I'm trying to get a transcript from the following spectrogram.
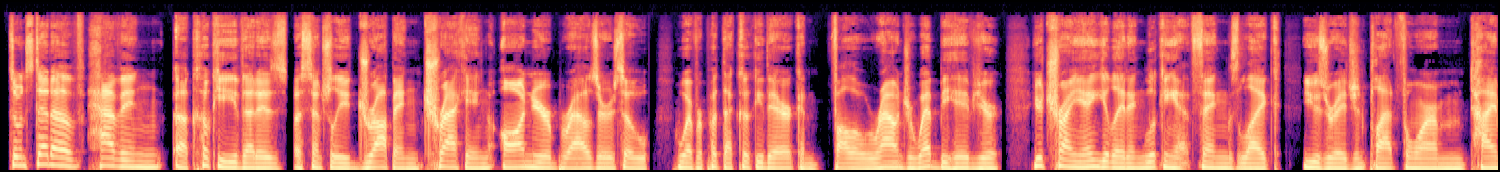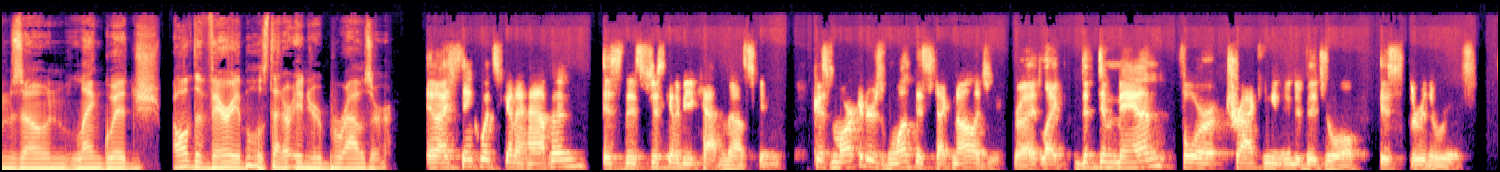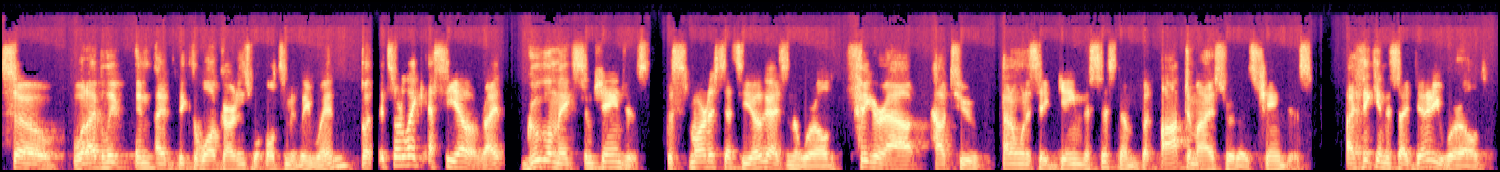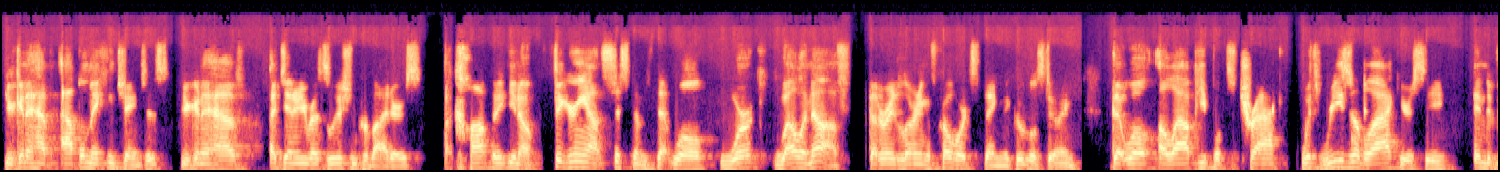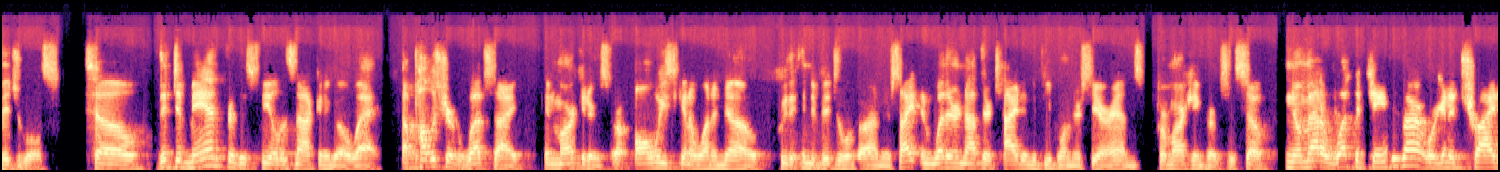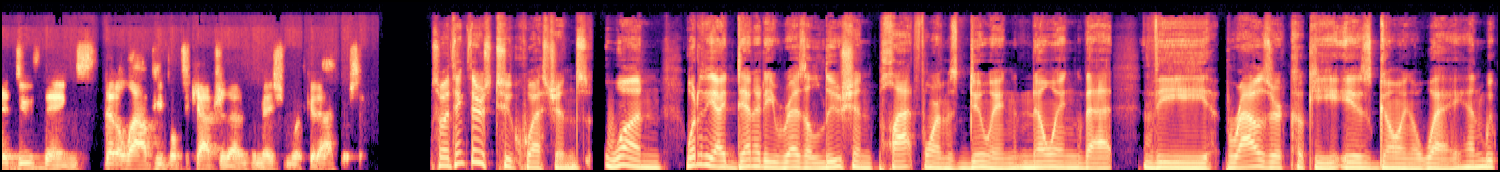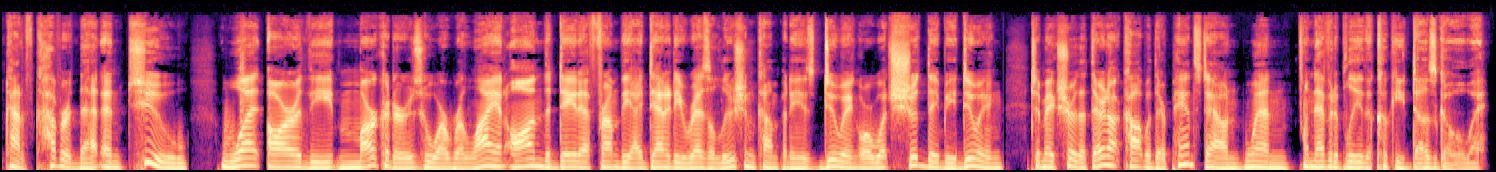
So instead of having a cookie that is essentially dropping tracking on your browser, so whoever put that cookie there can follow around your web behavior, you're triangulating, looking at things like user agent platform, time zone, language, all the variables that are in your browser. And I think what's going to happen is this just going to be a cat and mouse game because marketers want this technology, right? Like the demand for tracking an individual is through the roof. So what I believe, and I think the walled gardens will ultimately win, but it's sort of like SEO, right? Google makes some changes. The smartest SEO guys in the world figure out how to, I don't want to say game the system, but optimize for those changes. I think in this identity world, you're going to have Apple making changes. You're going to have identity resolution providers, a you know, figuring out systems that will work well enough, federated learning of cohorts thing that Google's doing, that will allow people to track with reasonable accuracy individuals. So the demand for this field is not going to go away. A publisher of a website and marketers are always going to want to know who the individuals are on their site and whether or not they're tied into people in their CRMs for marketing purposes. So no matter what the changes are, we're going to try to do things that allow people to capture that information with good accuracy. So I think there's two questions. One, what are the identity resolution platforms doing knowing that the browser cookie is going away? And we've kind of covered that. And two, what are the marketers who are reliant on the data from the identity resolution companies doing or what should they be doing to make sure that they're not caught with their pants down when inevitably the cookie does go away?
